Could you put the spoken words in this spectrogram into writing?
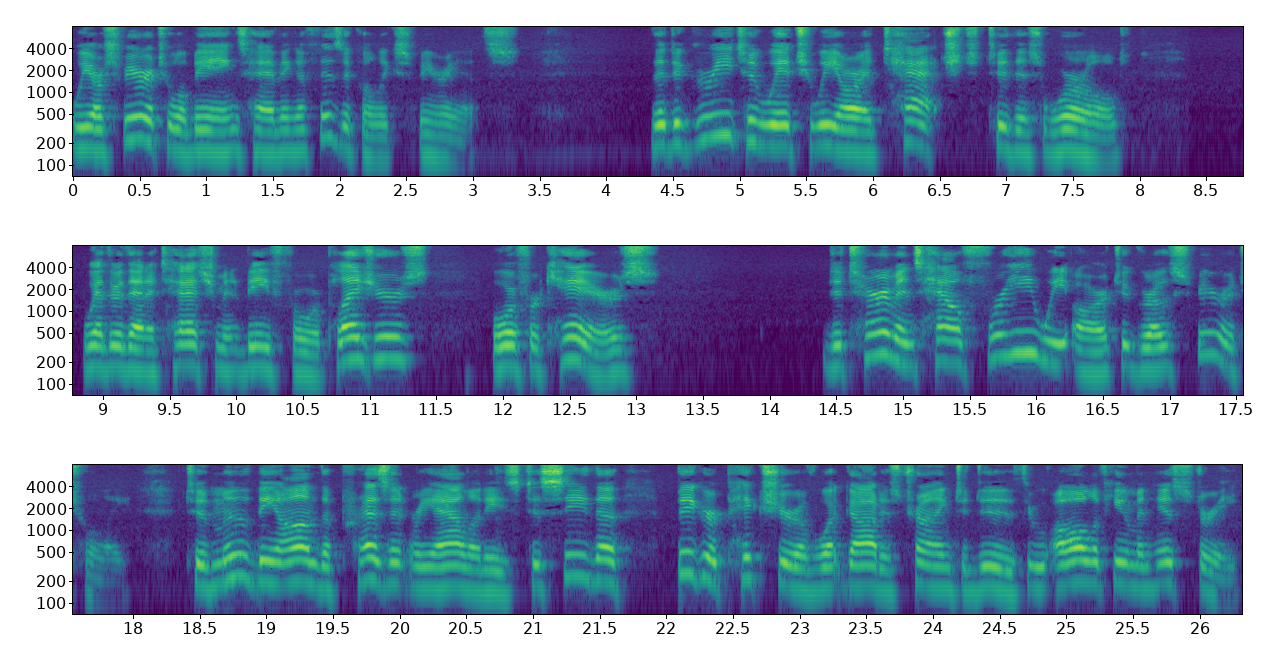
we are spiritual beings having a physical experience. The degree to which we are attached to this world, whether that attachment be for pleasures or for cares, determines how free we are to grow spiritually, to move beyond the present realities, to see the bigger picture of what God is trying to do through all of human history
